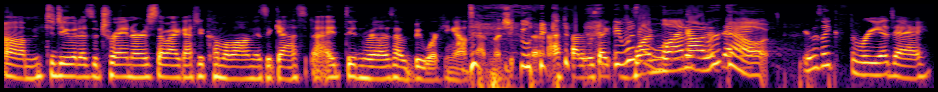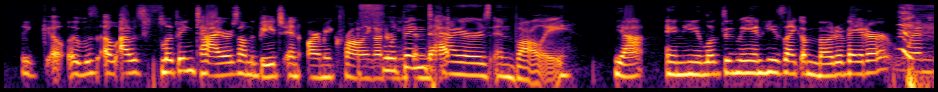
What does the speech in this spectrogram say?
um, to do it as a trainer. So I got to come along as a guest. I didn't realize I would be working out that much. either. I thought it was like It was one a lot of workout day. workout. It was like three a day. Like it was. I was flipping tires on the beach and army crawling Flipping tires in Bali. Yeah. And he looked at me and he's like a motivator when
